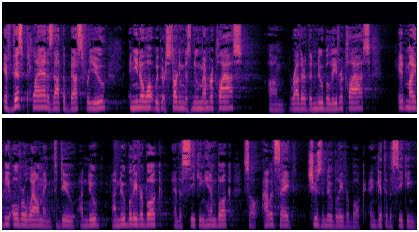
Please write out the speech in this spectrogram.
If this plan is not the best for you, and you know what, we're starting this new member class, um, rather the new believer class, it might be overwhelming to do a new, a new believer book and a seeking him book. So I would say choose the new believer book and get to the seeking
